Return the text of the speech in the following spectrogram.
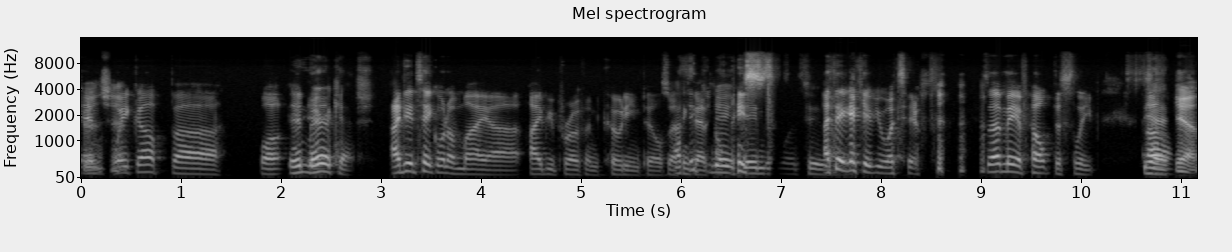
good, and yeah. wake up. Uh, well, in Marrakesh. I did take one of my uh, ibuprofen codeine pills, so I, I think, think that helped me. one too. I think I gave you one too, so that may have helped the sleep. Yeah, um, yeah.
